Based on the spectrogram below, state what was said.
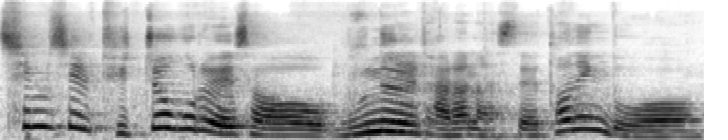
침실 뒤쪽으로 해서 문을 달아놨어요. 터닝도어.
